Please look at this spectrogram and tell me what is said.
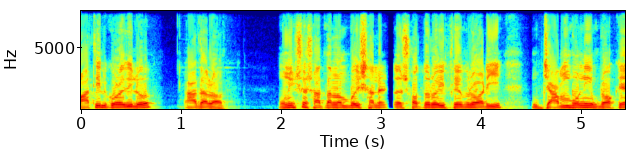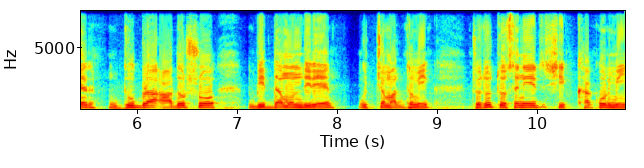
বাতিল করে দিল আদালত। উনিশশো সাতানব্বই সালের সতেরোই ফেব্রুয়ারি জাম্বনি ব্লকের দুবরা আদর্শ বিদ্যামন্দিরে উচ্চ মাধ্যমিক, চতুর্থ শ্রেণির শিক্ষাকর্মী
